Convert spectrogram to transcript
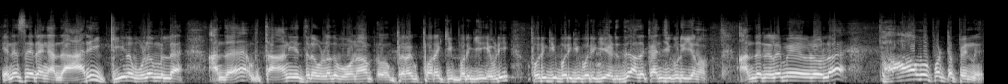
என்ன செய்யறாங்க அந்த அரி கீழே உளம் இல்ல அந்த தானியத்துல உள்ளது போனா பிறகு பொறுக்கி பொறுக்கி எப்படி? பொறுக்கி பொறுக்கி பொறுக்கி எடுத்து அதை கஞ்சி குடிக்கணும். அந்த நிலைமையில உள்ள பாவப்பட்ட பெண்ணு.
